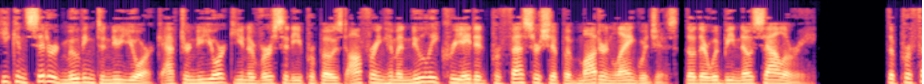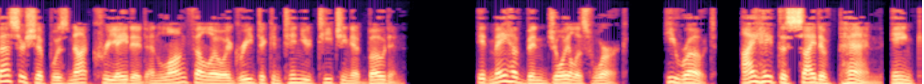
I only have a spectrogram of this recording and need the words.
He considered moving to New York after New York University proposed offering him a newly created professorship of modern languages, though there would be no salary. The professorship was not created and Longfellow agreed to continue teaching at Bowdoin. It may have been joyless work. He wrote, "'I hate the sight of pen, ink,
